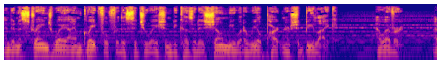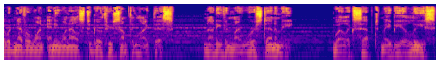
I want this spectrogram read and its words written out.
and in a strange way, I am grateful for this situation because it has shown me what a real partner should be like. However, I would never want anyone else to go through something like this, not even my worst enemy. Well, except maybe Elise,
